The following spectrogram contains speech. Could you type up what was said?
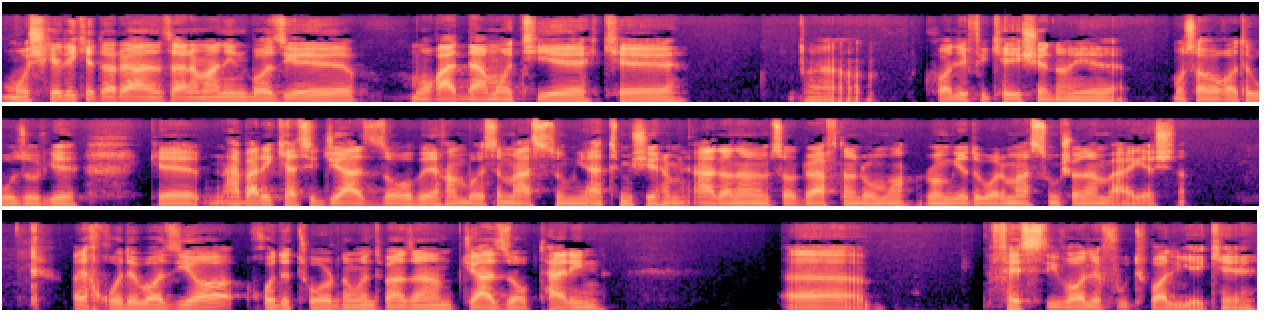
مشکلی که داره از نظر من این بازی مقدماتیه که کوالیفیکیشن های مسابقات بزرگه که برای کسی جذابه هم باعث مصومیت میشه. همین الان هم امسال رفتن روما رومیا دوباره مصوم شدن برگشتن. ولی خود بازی ها خود تورنمنت به جذاب ترین فستیوال فوتبالیه که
